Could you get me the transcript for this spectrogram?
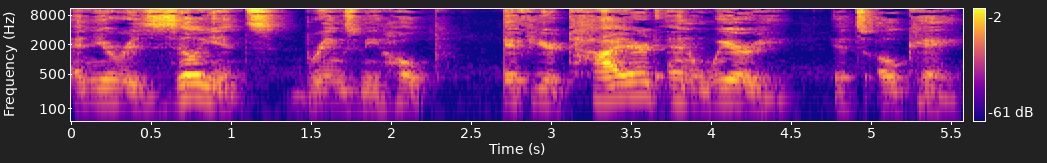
and your resilience brings me hope. If you're tired and weary, it's okay.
